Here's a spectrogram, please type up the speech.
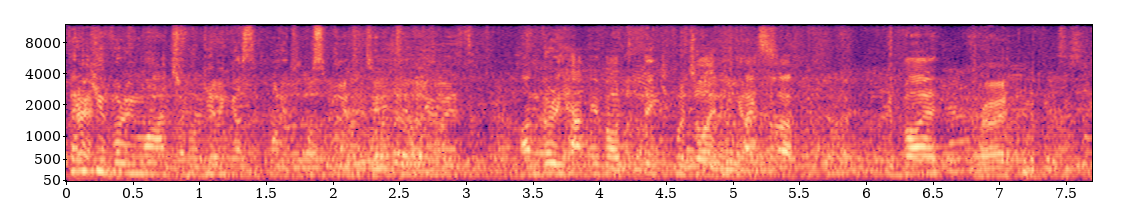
Thank you very much for giving us the possibility to interview it. I'm very happy about it. Thank you for joining, guys. Goodbye. Bye.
